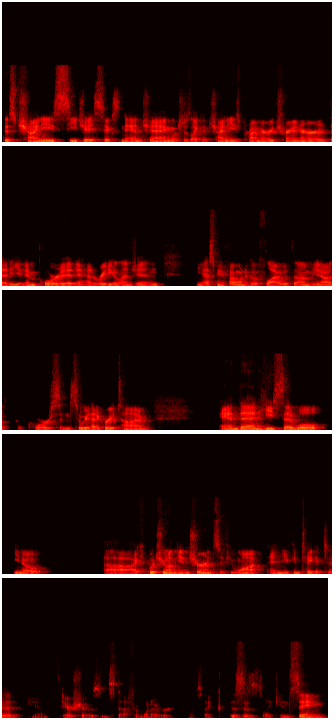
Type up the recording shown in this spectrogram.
this Chinese CJ6 Nanchang, which is like a Chinese primary trainer that he had imported and had a radial engine. He asked me if I want to go fly with him, you know, of course. And so we had a great time. And then he said, well, you know, uh, I could put you on the insurance if you want, and you can take it to, you know, air shows and stuff and whatever. I was like, this is like insane.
